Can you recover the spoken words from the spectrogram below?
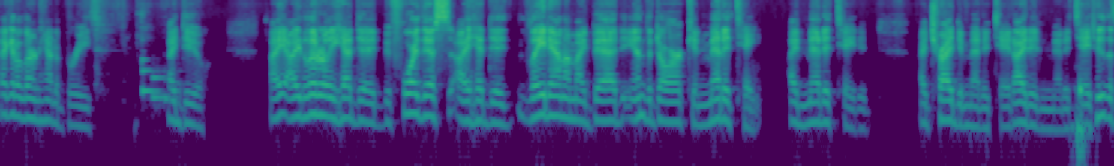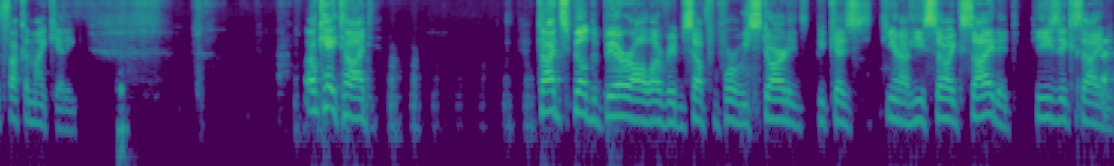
I got to learn how to breathe. I do. I, I literally had to, before this, I had to lay down on my bed in the dark and meditate. I meditated. I tried to meditate. I didn't meditate. Who the fuck am I kidding? Okay, Todd. Todd spilled the beer all over himself before we started because you know he's so excited. He's excited.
